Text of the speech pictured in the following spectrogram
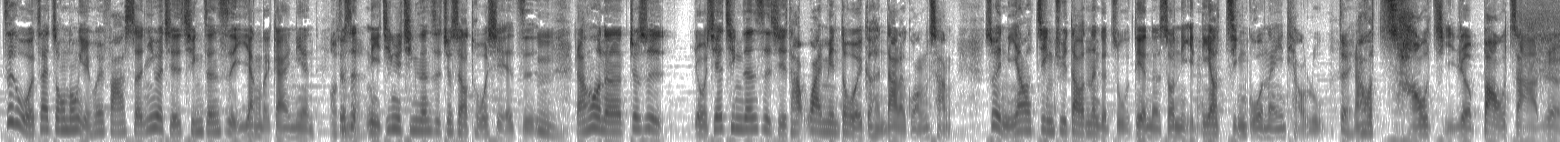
这个我在中东也会发生，因为其实清真寺一样的概念，哦、就是你进去清真寺就是要脱鞋子，嗯，然后呢，就是有些清真寺其实它外面都有一个很大的广场，所以你要进去到那个主殿的时候，你一定要经过那一条路，对，然后超级热，爆炸热，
